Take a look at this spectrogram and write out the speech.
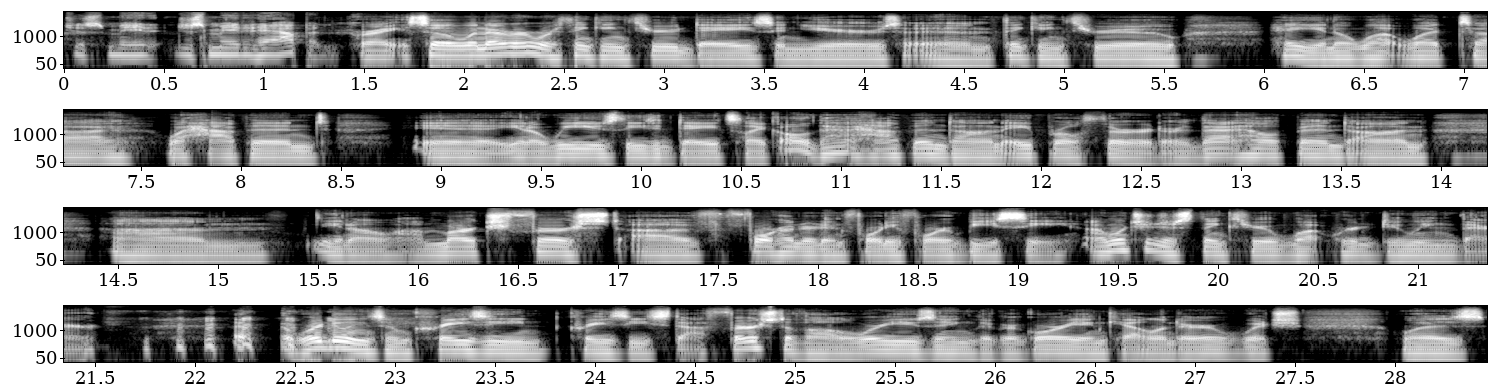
Just made it. Just made it happen. Right. So whenever we're thinking through days and years and thinking through, hey, you know what, what, uh, what happened? Uh, you know, we use these dates like, oh, that happened on April third, or that happened on, um, you know, uh, March first of 444 BC. I want you to just think through what we're doing there. we're doing some crazy, crazy stuff. First of all, we're using the Gregorian calendar, which was,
